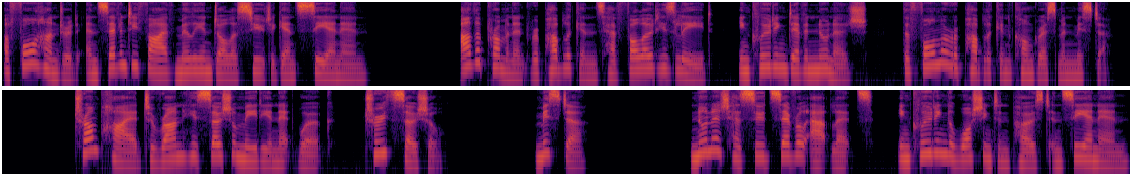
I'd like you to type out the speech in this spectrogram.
a $475 million suit against CNN. Other prominent Republicans have followed his lead, including Devin Nunes, the former Republican Congressman Mr. Trump hired to run his social media network, Truth Social. Mr. Nunes has sued several outlets, including the Washington Post and CNN,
